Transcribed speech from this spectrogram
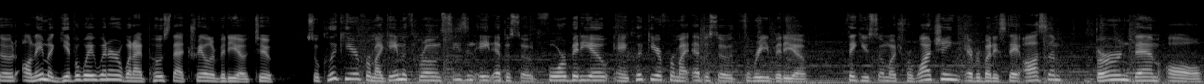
episode. I'll name a giveaway winner when I post that trailer video too. So click here for my Game of Thrones Season 8 Episode 4 video and click here for my Episode 3 video. Thank you so much for watching. Everybody stay awesome. Burn them all.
